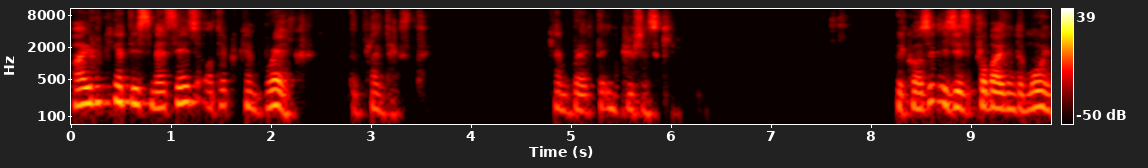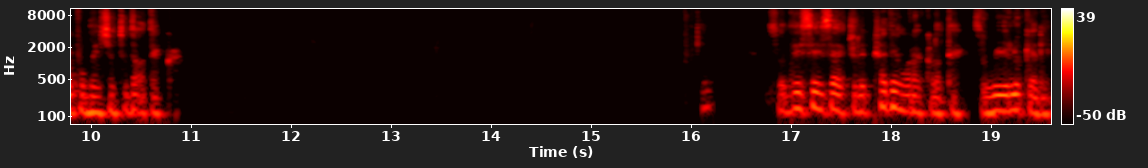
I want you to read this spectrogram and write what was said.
by looking at this message, attacker can break the plain text can break the encryption scheme because it is providing the more information to the attacker. Okay. So this is actually padding oracle attack. So we look at it.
